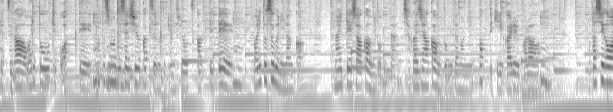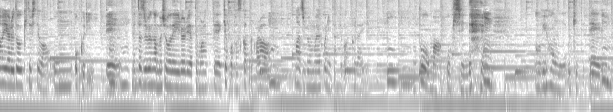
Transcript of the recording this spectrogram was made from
なやつが割と結構あって、うん私も実際に就活生の時にそれを使ってて、割とすぐになんか内定者アカウントみたいな社会人アカウントみたいなのにパッて切り替えれるから、うん。私側のやる動機としては恩送りで、うんうんうん。めっちゃ自分が無償でいろいろやってもらって結構助かったから、うんまあ自分も役に立てばくらいうんのと、まあ、好奇心で、うん。OB 訪問を受けてて、うん。で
